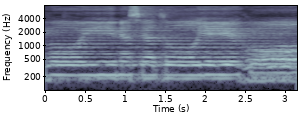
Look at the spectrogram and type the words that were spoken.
во имя святое Его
